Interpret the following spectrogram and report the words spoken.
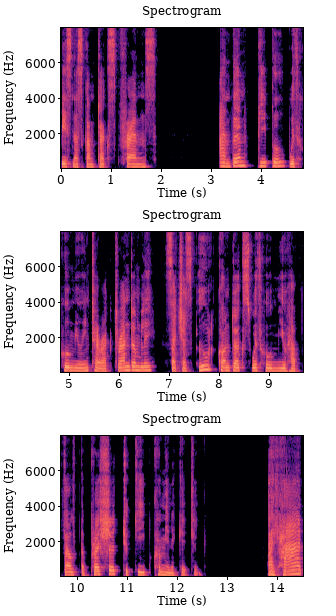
business contacts, friends. And then people with whom you interact randomly, such as old contacts with whom you have felt the pressure to keep communicating. I had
